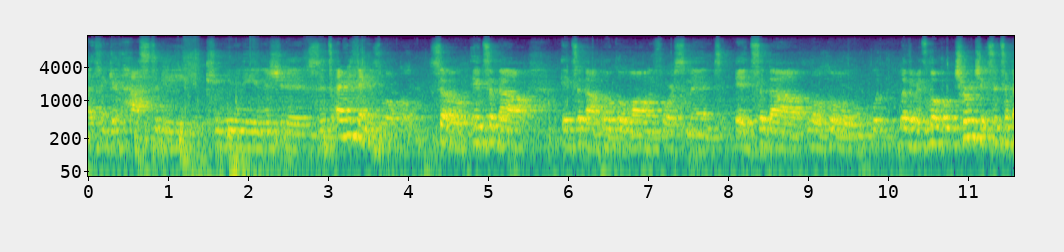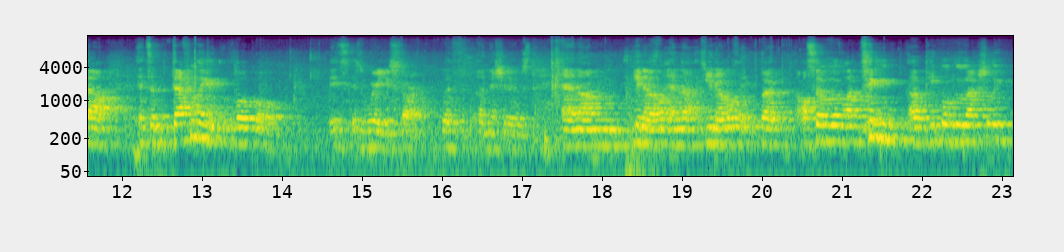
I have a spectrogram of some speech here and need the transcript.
I think it has to be community initiatives. It's, everything is local. So it's about, it's about local law enforcement. It's about local, whether it's local churches, it's about, it's a definitely local is, is where you start with initiatives. And, um, you know, and, uh, you know, but also electing uh, people who actually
